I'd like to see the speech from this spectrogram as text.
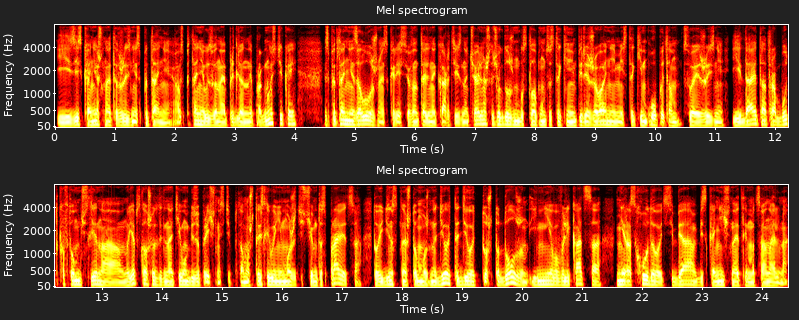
И здесь, конечно, это в жизни испытание. А испытание, вызванное определенной прогностикой, испытание, заложенное, скорее всего, в натальной карте изначально, что человек должен был столкнуться с такими переживаниями, с таким опытом в своей жизни. И да, это отработка в том числе на, ну, я бы сказал, что это на тему безупречности, потому что если вы не можете с чем-то справиться, то единственное, что можно делать, это делать то, что должен, и не вовлекаться, не расходовать себя бесконечно это эмоционально.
